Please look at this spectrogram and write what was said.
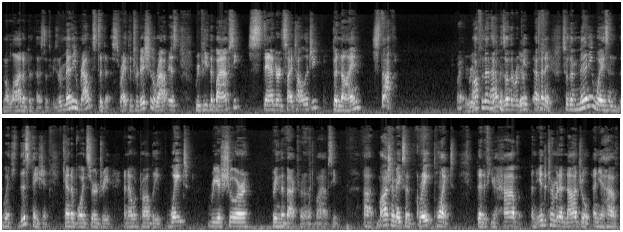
in a lot of Bethesda 3s. There are many routes to this, right? The traditional route is repeat the biopsy, standard cytology, benign, stop. Right? Often that happens on the repeat Yeah, FNA. absolutely. So there are many ways in which this patient can avoid surgery, and I would probably wait, reassure, bring them back for another biopsy. Uh, Masha makes a great point that if you have an indeterminate nodule and you have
